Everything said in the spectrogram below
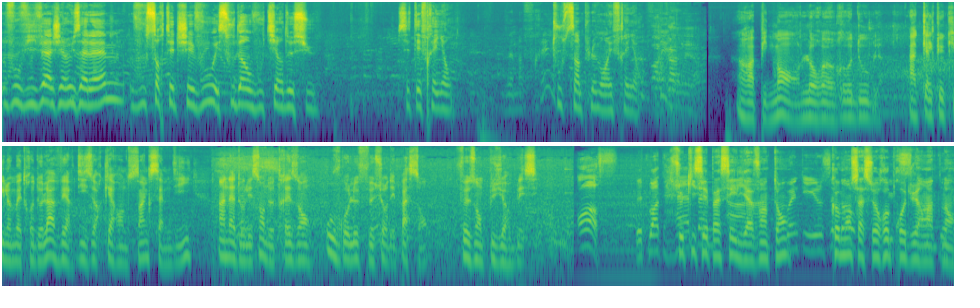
Vous vivez à Jérusalem, vous sortez de chez vous et soudain on vous tire dessus. C'est effrayant. Tout simplement effrayant. Rapidement, l'horreur redouble. À quelques kilomètres de là, vers 10h45 samedi, un adolescent de 13 ans ouvre le feu sur des passants, faisant plusieurs blessés. Ce qui s'est passé il y a 20 ans commence à se reproduire maintenant.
